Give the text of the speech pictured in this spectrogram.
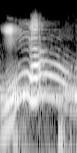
Yeah!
